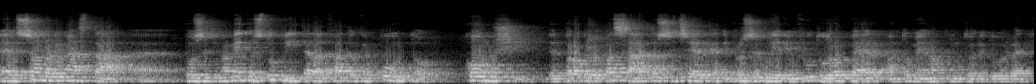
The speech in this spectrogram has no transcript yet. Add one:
eh, sono rimasta eh, positivamente stupita dal fatto che appunto consci del proprio passato si cerca di proseguire in futuro per quantomeno appunto ridurre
